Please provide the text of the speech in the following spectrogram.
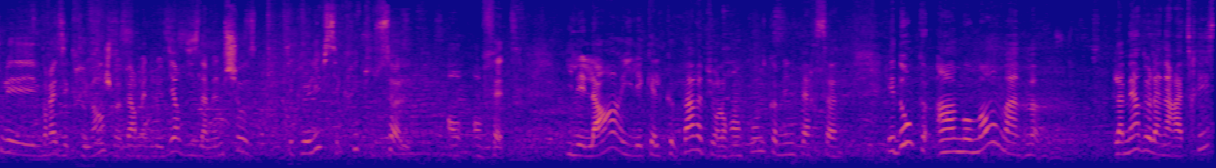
tous les vrais écrivains, je me permets de le dire, disent la même chose. C'est que le livre s'écrit tout seul, en, fait. Il est là, il est quelque part, et puis on le rencontre comme une personne. Et donc, à un moment, la mère de la narratrice,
